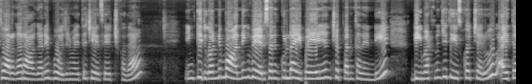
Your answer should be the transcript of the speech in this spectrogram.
త్వరగా రాగానే భోజనం అయితే చేసేయచ్చు కదా. ఇంక ఇదిగోండి మార్నింగ్ వేరుశనగ గుళ్ళు అయిపోయాయి అని చెప్పాను కదండి. డీమార్ట్ నుంచి తీసుకొచ్చారు. అయితే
